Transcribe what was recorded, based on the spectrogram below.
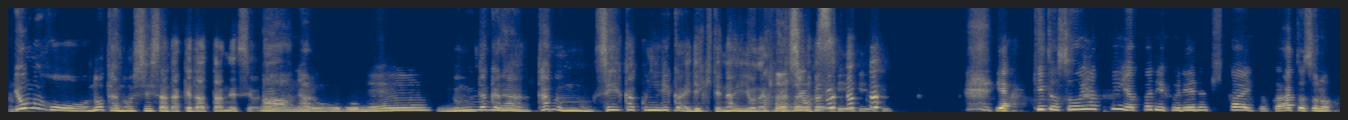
読む方の楽しさだけだったんですよね。ああ、なるほどね。ううん、だから、多分、正確に理解できてないような気がします。いや、けどそうやってやっぱり触れる機会とか、あとその、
